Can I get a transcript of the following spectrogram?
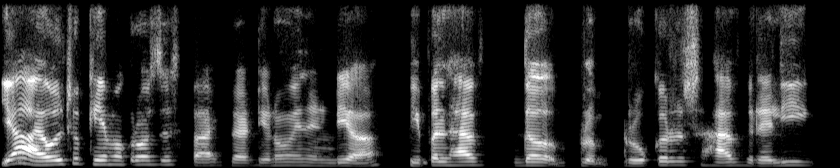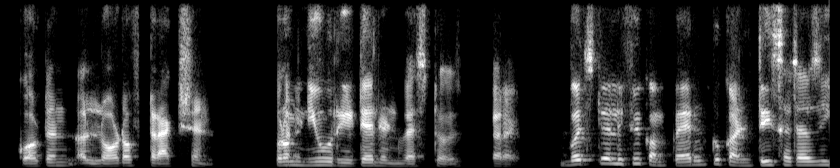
Yeah, I also came across this fact that, you know, in India, people have the bro- brokers have really gotten a lot of traction from Correct, new retail investors. correct. But still, if you compare it to countries such as the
